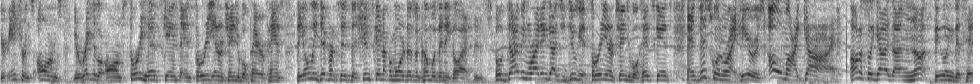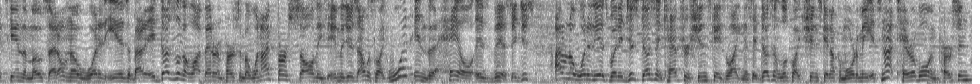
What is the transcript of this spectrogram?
your entrance arms, your regular arms, three head scans, and three interchangeable pair of hands. The only difference is that Shinsuke Nakamura doesn't come with any glasses. But diving right in, guys, you do get three interchangeable head scans, and this one right here is, oh my god! Honestly, guys, I'm not feeling this head scan the most. I don't know what it is about it. It does look a lot better in person, but when I first saw these images, I was like, what in the hell is this? It just, I don't know what it is, but it just doesn't capture Shinsuke's likeness. It doesn't look like Shinsuke Nakamura to me. It's not terrible in person.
